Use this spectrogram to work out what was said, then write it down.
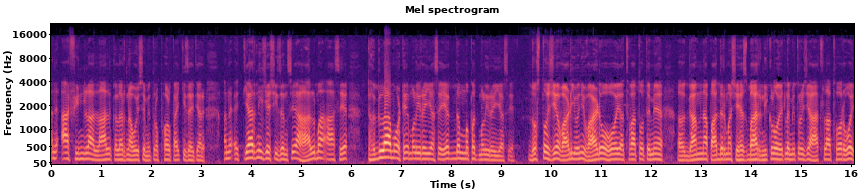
અને આ ફિંડલા લાલ કલરના હોય છે મિત્રો, ફળ પાકી જાય ત્યારે. અને અત્યારની જે સિઝન છે, હાલમાં આ છે, ઢગલા મોઢે મળી રહ્યા છે, એકદમ મફત મળી રહ્યા છે. દોસ્તો, જે વાડીઓની વાડો હોય અથવા તો તમે ગામના પાદરમાં શહેજ બહાર નીકળો એટલે મિત્રો જે હાથલા થોર હોય,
